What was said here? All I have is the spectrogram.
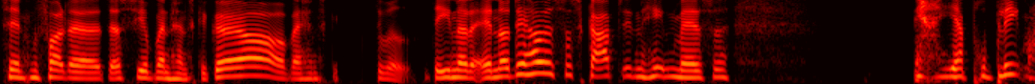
til enten folk, der, der siger, hvad han skal gøre, og hvad han skal, du ved, det ene og det andet. Og det har jo så skabt en hel masse ja, problemer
